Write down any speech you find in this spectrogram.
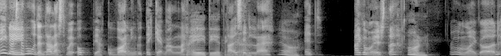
Eikö Niin. sitä muuten tällaista voi oppia kuin vaan niin kuin tekemällä? no ei tietenkään. Tai silleen. Joo, Et, aika muista. on. Oh my god.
